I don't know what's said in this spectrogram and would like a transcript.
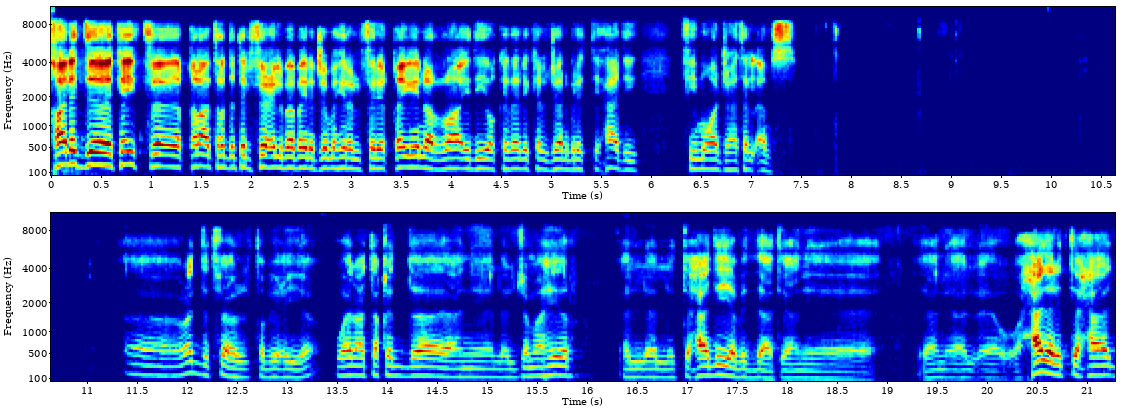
خالد كيف قراءة ردة الفعل ما بين جماهير الفريقين الرائدي وكذلك الجانب الاتحادي في مواجهة الأمس؟ آه، ردة فعل طبيعية وأنا أعتقد آه، يعني الجماهير ال- الاتحادية بالذات يعني يعني ال- حال الاتحاد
